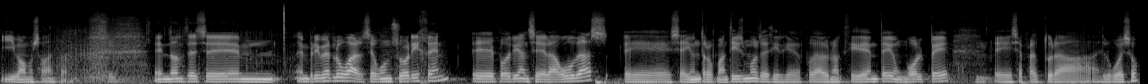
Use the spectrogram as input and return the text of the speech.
y vamos avanzando. Sí. Entonces, eh, en primer lugar, según su origen, eh, podrían ser agudas eh, si hay un traumatismo, es decir, que puede haber un accidente, un golpe, Mm. eh, se fractura el hueso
